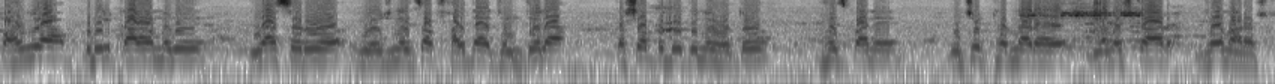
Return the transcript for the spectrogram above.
पाहूया पुढील काळामध्ये या सर्व योजनेचा फायदा जनतेला कशा पद्धतीने होतो हेच पाहणे उचित ठरणार आहे. नमस्कार. जय महाराष्ट्र.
